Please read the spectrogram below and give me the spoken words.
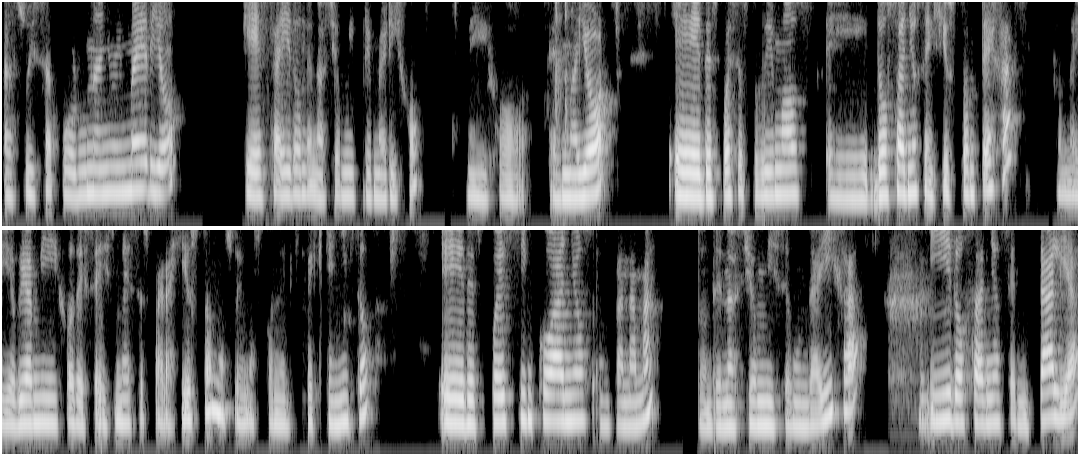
a Suiza por un año y medio, que es ahí donde nació mi primer hijo, mi hijo el mayor. Eh, después estuvimos eh, dos años en Houston, Texas. Me llevé a mi hijo de seis meses para Houston, nos fuimos con el pequeñito. Eh, después cinco años en Panamá, donde nació mi segunda hija, y dos años en Italia,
